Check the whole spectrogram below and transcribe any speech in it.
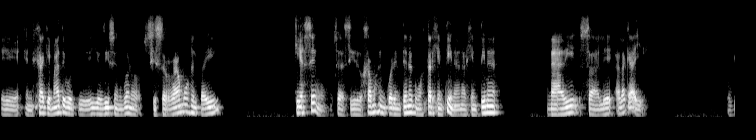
eh, en jaque mate porque ellos dicen, bueno, si cerramos el país, ¿qué hacemos? O sea, si dejamos en cuarentena como está Argentina, en Argentina nadie sale a la calle. ¿Ok?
